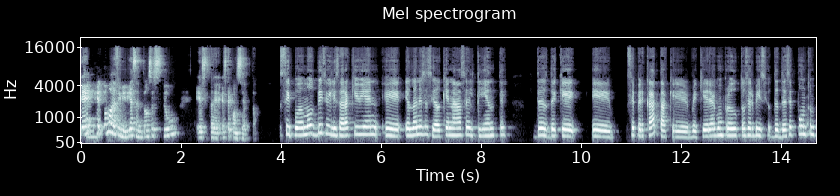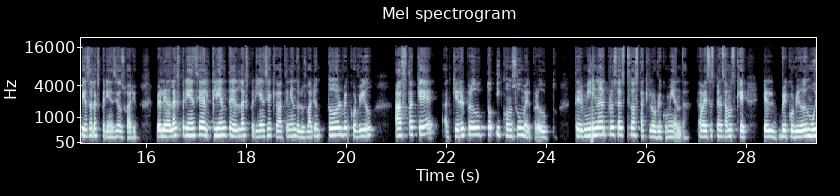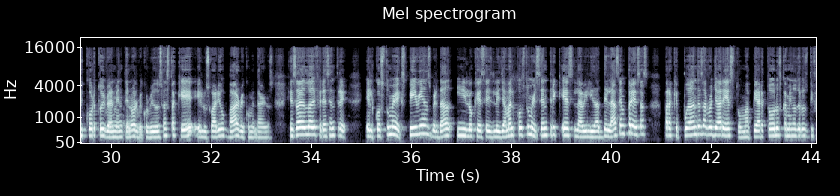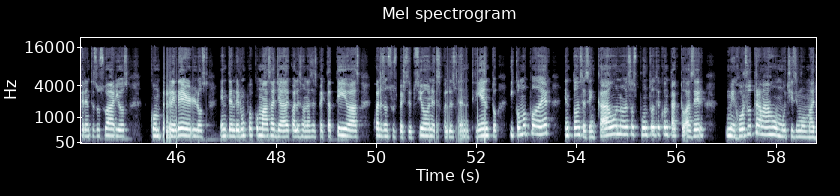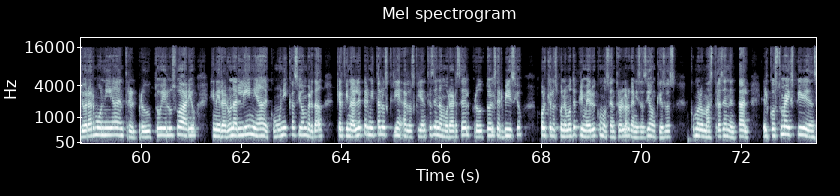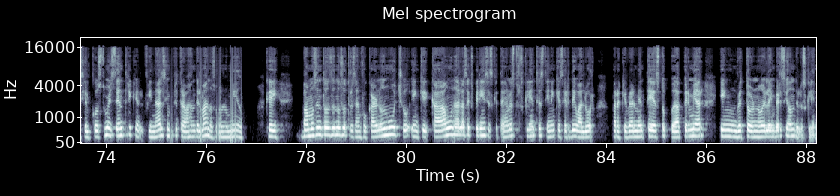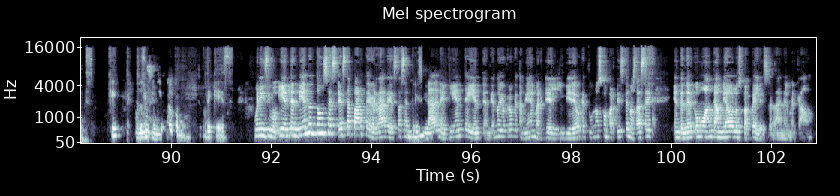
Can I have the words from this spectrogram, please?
¿Qué, qué, cómo definirías entonces tú este, este concepto? Si podemos visualizar aquí bien, eh, es la necesidad que nace del cliente desde que eh, se percata que requiere algún producto o servicio. Desde ese punto empieza la experiencia de usuario. En realidad, la experiencia del cliente es la experiencia que va teniendo el usuario en todo el recorrido hasta que adquiere el producto y consume el producto. Termina el proceso hasta que lo recomienda. A veces pensamos que el recorrido es muy corto y realmente no, el recorrido es hasta que el usuario va a recomendarnos. Esa es la diferencia entre el Customer Experience, ¿verdad? Y lo que se le llama el Customer Centric es la habilidad de las empresas para que puedan desarrollar esto, mapear todos los caminos de los diferentes usuarios, comprenderlos, entender un poco más allá de cuáles son las expectativas, cuáles son sus percepciones, cuál es su sentimiento y cómo poder entonces en cada uno de esos puntos de contacto hacer mejor su trabajo, muchísimo mayor armonía entre el producto y el usuario, generar una línea de comunicación, ¿verdad? Que al final le permita a los, a los clientes enamorarse del producto, del servicio, porque los ponemos de primero y como centro de la organización, que eso es como lo más trascendental. El Customer Experience y el Customer Centric al final siempre trabajan del mano, son lo mismo. ¿ok? Vamos entonces nosotros a enfocarnos mucho en que cada una de las experiencias que tengan nuestros clientes tienen que ser de valor para que realmente esto pueda permear en un retorno de la inversión de los clientes. ¿okay? Eso es un poquito como de qué es. Buenísimo. Y entendiendo entonces esta parte, ¿verdad? De esta centricidad en el cliente y entendiendo, yo creo que también el, el video que tú nos compartiste nos hace entender cómo han cambiado los papeles, ¿verdad? En el mercado,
